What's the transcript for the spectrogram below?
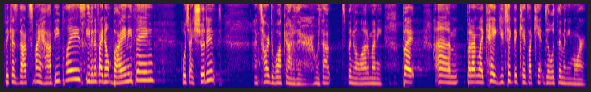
because that's my happy place, even if I don't buy anything, which I shouldn't. it's hard to walk out of there without spending a lot of money. But, um, but I'm like, hey, you take the kids, I can't deal with them anymore.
